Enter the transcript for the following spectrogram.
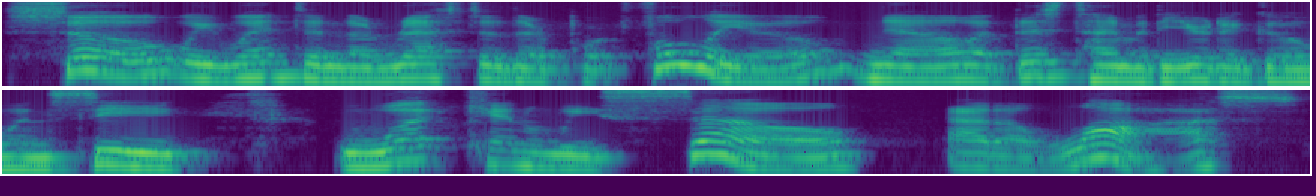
So we went in the rest of their portfolio now at this time of the year to go and see what can we sell at a loss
